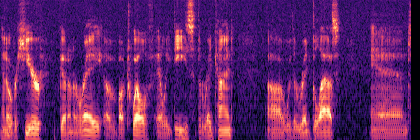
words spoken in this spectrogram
and over here we've got an array of about 12 LEDs, the red kind, uh, with a red glass. And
